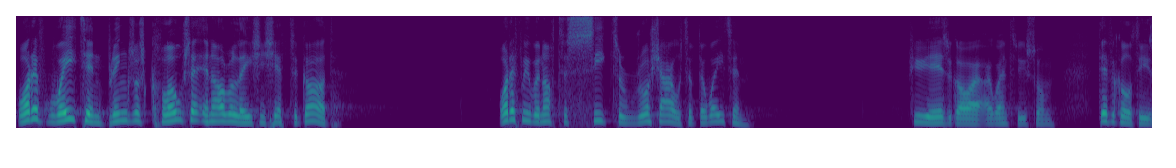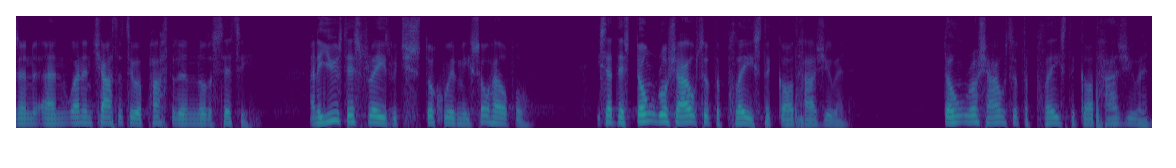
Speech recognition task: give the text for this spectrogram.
What if waiting brings us closer in our relationship to God? What if we were not to seek to rush out of the waiting? A few years ago, I, went through some difficulties and, and went and chatted to a pastor in another city. And he used this phrase which stuck with me, so helpful. He said this Don't rush out of the place that God has you in. Don't rush out of the place that God has you in.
